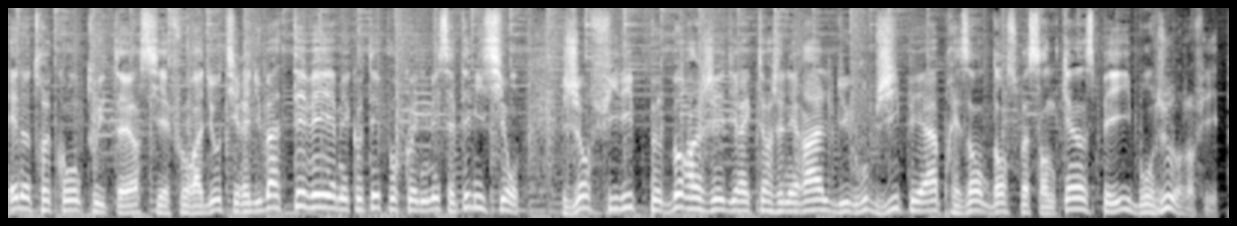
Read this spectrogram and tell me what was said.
et notre compte Twitter CFO Radio-du-bas TV à mes côtés pour co-animer cette émission. Jean-Philippe Boringer, directeur général du groupe JPA présent dans 75 pays. Bonjour Jean-Philippe.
